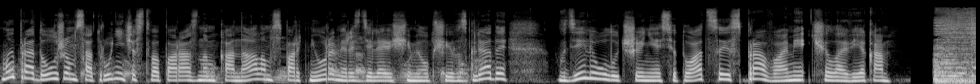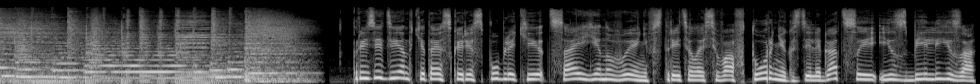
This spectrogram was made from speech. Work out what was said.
Мы продолжим сотрудничество по разным каналам с партнерами, разделяющими общие взгляды в деле улучшения ситуации с правами человека. Президент Китайской республики Цай Янвэнь встретилась во вторник с делегацией из Белиза,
